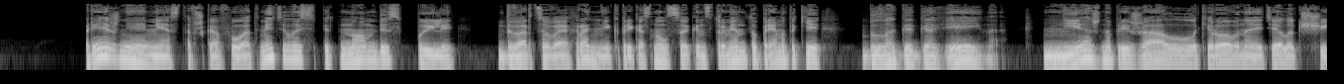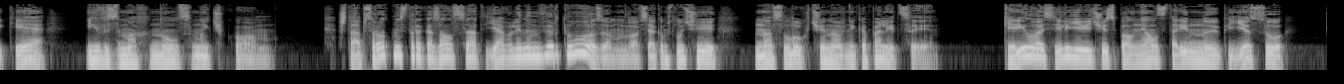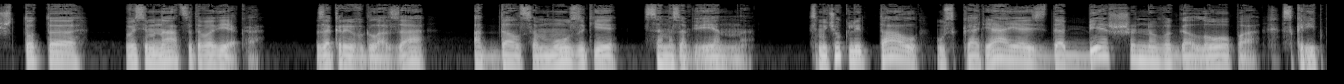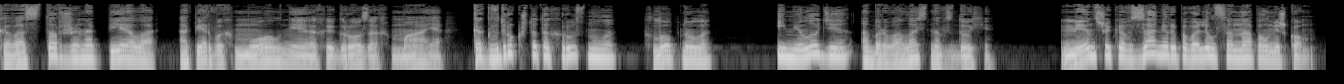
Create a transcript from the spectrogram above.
Прежнее место в шкафу отметилось пятном без пыли. Дворцовый охранник прикоснулся к инструменту прямо-таки благоговейно, нежно прижал лакированное тело к щеке и взмахнул смычком. Штабс-ротмистр оказался отъявленным виртуозом, во всяком случае, на слух чиновника полиции. Кирилл Васильевич исполнял старинную пьесу «Что-то XVIII века». Закрыв глаза, отдался музыке самозабвенно. Смычок летал, ускоряясь до бешеного галопа. Скрипка восторженно пела о первых молниях и грозах мая, как вдруг что-то хрустнуло, хлопнуло, и мелодия оборвалась на вздохе. Меншиков замер и повалился на пол мешком.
